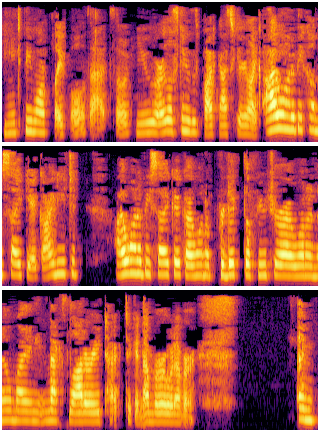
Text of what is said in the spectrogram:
you need to be more playful with that. So if you are listening to this podcast, you're like, I want to become psychic. I need to, I want to be psychic. I want to predict the future. I want to know my next lottery t- ticket number or whatever. I'm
